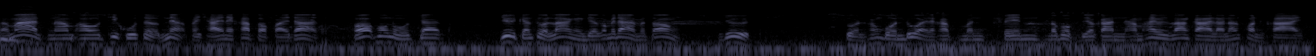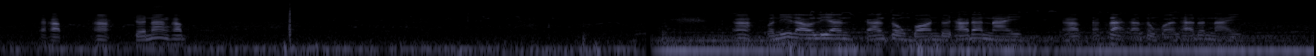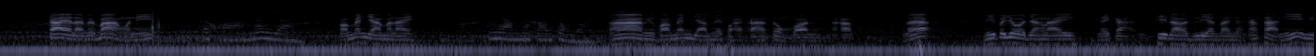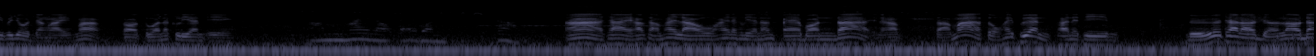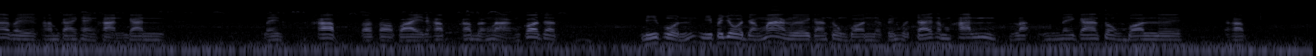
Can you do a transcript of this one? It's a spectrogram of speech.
สามารถนำเอาที่ครูเสริมเนี่ยไปใช้ในคาบต่อไปได้ เพราะพวกหนูจะยืดกันส่วนล่างอย่างเดียวก็ไม่ได้ มันต้องยืด ส่วนข้างบนด้วยนะครับ มันเป็นระบบเดียวกันทำให้ร่างกายเรานั้นผ่อนคลายนะครับอะเชิญนั่งครับ อะวันนี้เราเรียนการส่งบอลโดยเท้าด้านในนะครับ ทักษะการส่งบอลเท้าด้านใน ได้อะไรไปบ้างวันนี้ให้ความแม่นยความแม่นยำอะไรำแม่นยำในการส่งบอลอ่ามีความแม่นยำในการส่งบอลนะครับ และ มีประโยชน์อย่างไรในการที่เราเรียนไปเนี่ยทักษะนี้มีประโยชน์อย่างไรมากต่อตัวนักเรียนเองทำให้เราแปรบอลได้อ่าใช่ครับทำให้เราให้นักเรียนนั้นแปรบอลได้นะครับ สามารถส่งให้เพื่อนภายในทีม หรือถ้าเราเดี๋ยวเราได้ไปทำการแข่งขันกันในคาบต่อต่อๆไปนะครับคาบหลังๆก็จะมีผลมีประโยชน์อย่างมากเลยการส่งบอลเนี่ยเป็นหัวใจสำคัญละในการส่งบอลเลยนะครับเพ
